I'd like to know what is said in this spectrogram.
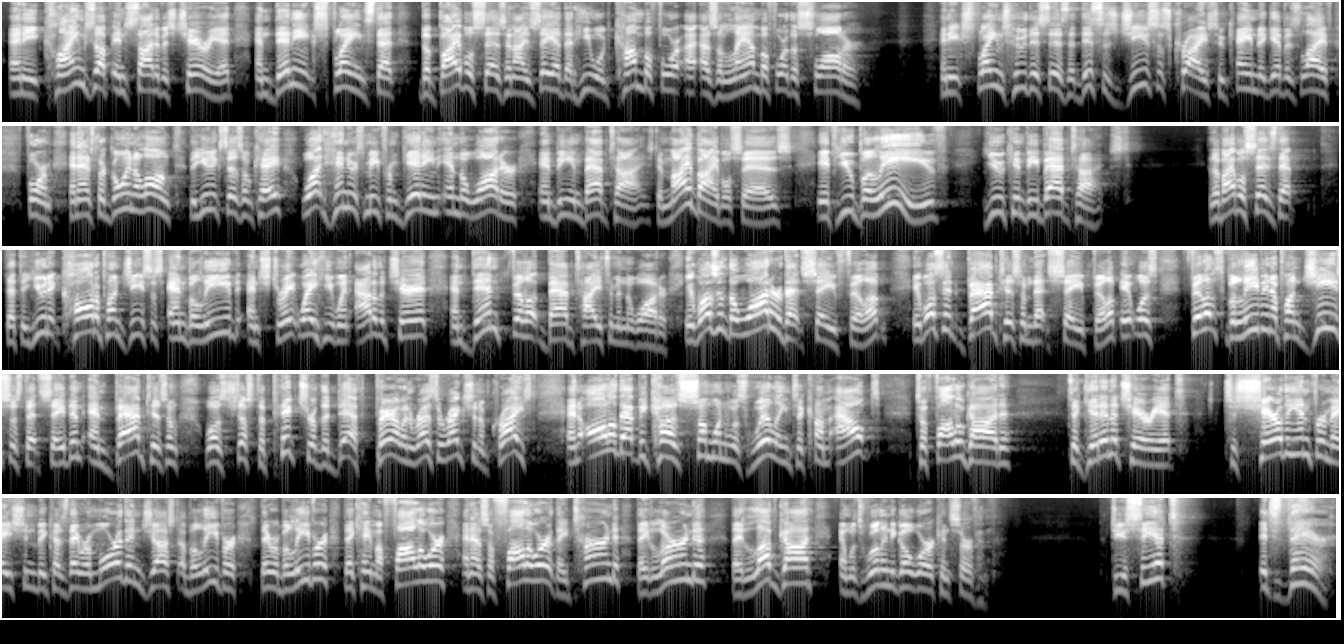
and he climbs up inside of his chariot and then he explains that the bible says in isaiah that he would come before as a lamb before the slaughter. And he explains who this is that this is jesus christ who came to give his life for him. And as they're going along the eunuch says okay what hinders me from getting in the water and being baptized? And my bible says if you believe you can be baptized. The bible says that that the eunuch called upon Jesus and believed, and straightway he went out of the chariot, and then Philip baptized him in the water. It wasn't the water that saved Philip, it wasn't baptism that saved Philip, it was Philip's believing upon Jesus that saved him, and baptism was just a picture of the death, burial, and resurrection of Christ. And all of that because someone was willing to come out to follow God, to get in a chariot, to share the information because they were more than just a believer. They were a believer, they came a follower, and as a follower, they turned, they learned, they loved God, and was willing to go work and serve Him. Do you see it? It's there.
